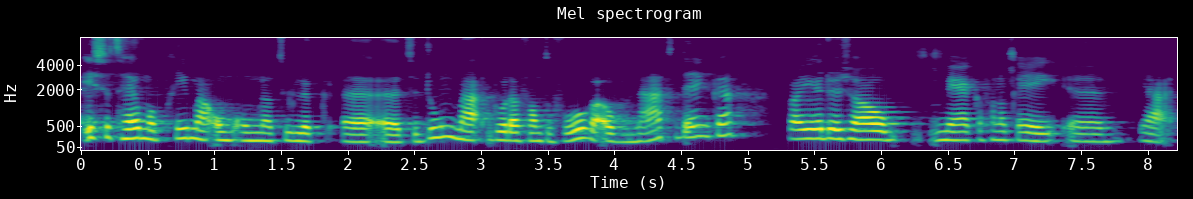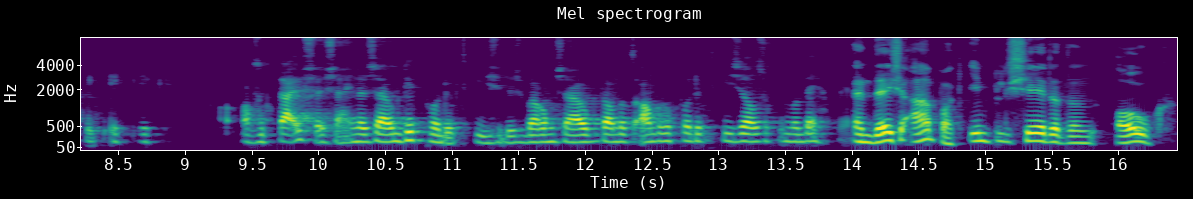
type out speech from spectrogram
is het helemaal prima om, om natuurlijk uh, uh, te doen, maar door daar van tevoren over na te denken, kan je dus al merken van oké, okay, ja, ik, ik, ik als ik thuis zou zijn, dan zou ik dit product kiezen. Dus waarom zou ik dan het andere product kiezen als ik onderweg ben? En deze aanpak, impliceert dat dan ook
